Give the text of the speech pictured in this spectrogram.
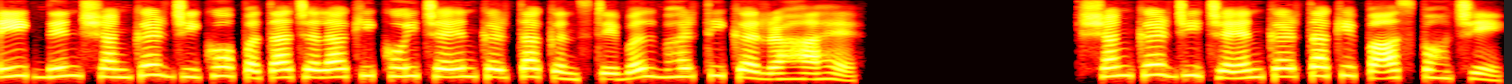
एक दिन शंकर जी को पता चला कि कोई चयनकर्ता कंस्टेबल भर्ती कर रहा है। शंकर जी चयनकर्ता के पास पहुँचे।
